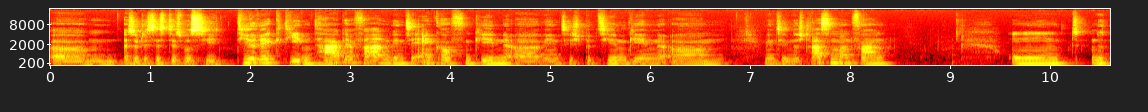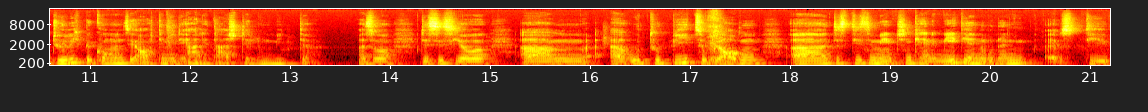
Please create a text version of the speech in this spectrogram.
ähm, also das ist das, was sie direkt jeden Tag erfahren, wenn sie einkaufen gehen, äh, wenn sie spazieren gehen, ähm, wenn sie in der Straßenbahn fahren. Und natürlich bekommen sie auch die mediale Darstellung mit. Also das ist ja ähm, Utopie zu glauben, äh, dass diese Menschen keine Medien oder also die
